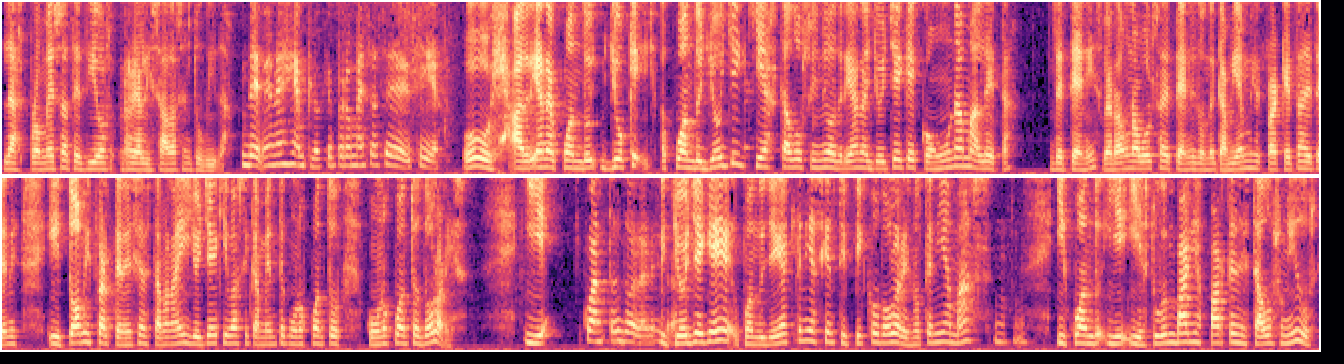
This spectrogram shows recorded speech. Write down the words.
las promesas de Dios realizadas en tu vida. Deme un ejemplo, ¿qué promesa se decía? Uy, Adriana, cuando yo, cuando yo llegué a Estados Unidos, Adriana, yo llegué con una maleta de tenis, ¿verdad? Una bolsa de tenis donde cabían mis raquetas de tenis y todas mis pertenencias estaban ahí. Yo llegué aquí básicamente con unos cuantos, con unos cuantos dólares. Y ¿Cuántos dólares? Yo llegué, cuando llegué aquí tenía ciento y pico dólares, no tenía más. Y cuando, y, estuve en varias partes de Estados Unidos.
